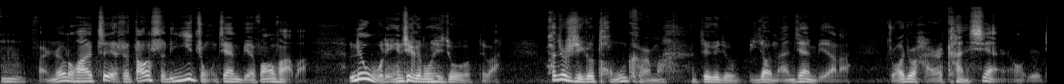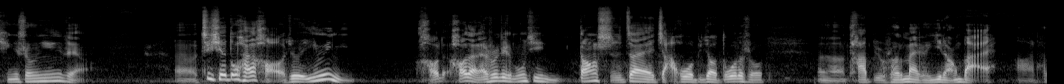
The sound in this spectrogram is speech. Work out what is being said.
嗯，反正的话，这也是当时的一种鉴别方法吧。六五零这个东西就对吧？它就是一个铜壳嘛，这个就比较难鉴别了。主要就是还是看线，然后就是听声音这样。呃，这些都还好，就是因为你好歹好歹来说，这个东西当时在假货比较多的时候，呃，它比如说卖个一两百啊，它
